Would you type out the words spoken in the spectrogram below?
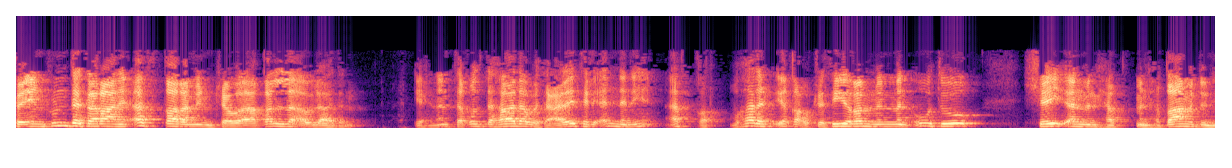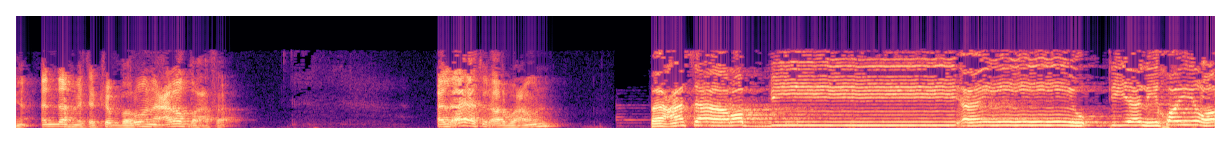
فإن كنت تراني أفقر منك وأقل أولادا. يعني أنت قلت هذا وتعاليت لأنني أفقر. وهذا يقع كثيرا ممن أوتوا شيئا من من حطام الدنيا أنهم يتكبرون على الضعفاء الآية الأربعون. فعسى ربي أن يؤتيني خيرا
